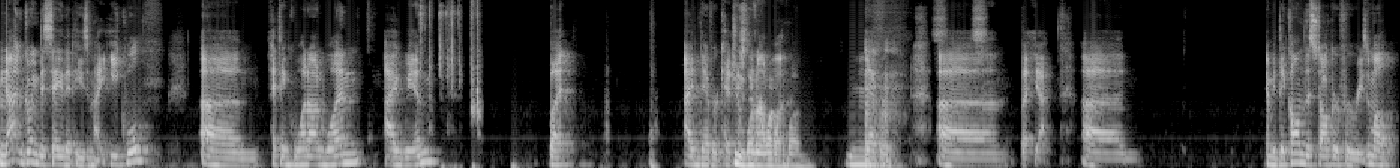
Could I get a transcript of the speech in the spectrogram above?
not going to say that he's my equal. Um, I think one on one, I win, but I'd never catch He's a one on one. Never. um, but yeah. Um, I mean, they call him the Stalker for a reason. Well,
